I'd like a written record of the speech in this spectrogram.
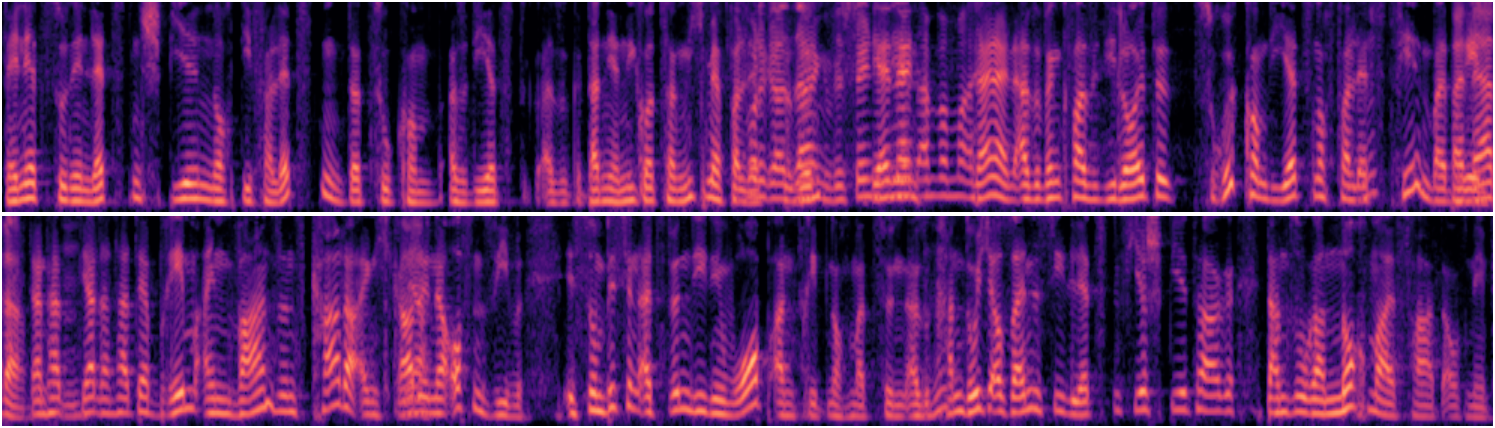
Wenn jetzt zu den letzten Spielen noch die Verletzten dazukommen, also die jetzt, also dann ja nie Gott sei Dank nicht mehr verletzt wollte gerade sind. sagen, wir stellen ja, die nein, jetzt einfach mal- Nein, nein, also wenn quasi die Leute zurückkommen, die jetzt noch verletzt fehlen bei Bei Bremen, Werder. dann hat ja dann hat der Bremen einen Wahnsinnskader eigentlich gerade Ja. in der Offensive. Ist so ein bisschen, als würden die den Warp-Antrieb nochmal zünden. Also kann durchaus sein, dass die die letzten vier Spieltage dann sogar nochmal Fahrt aufnehmen.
